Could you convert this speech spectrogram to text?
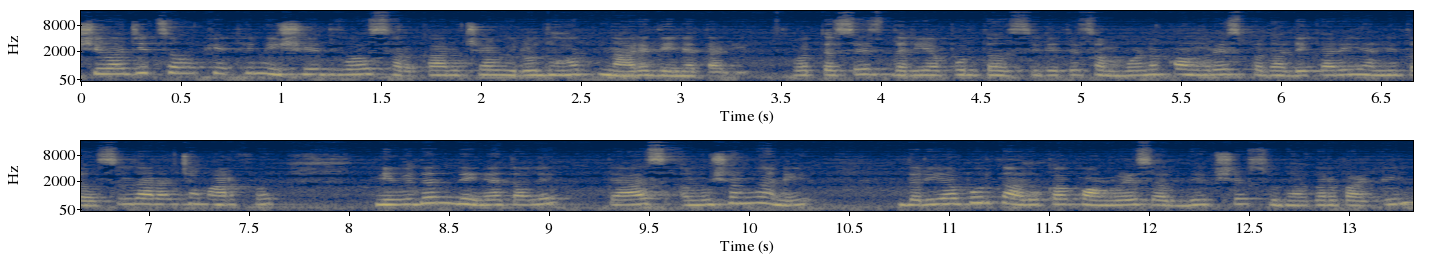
शिवाजी चौक येथे निषेध व सरकारच्या विरोधात नारे देण्यात आले व तसेच दर्यापूर तहसील येथे संपूर्ण काँग्रेस पदाधिकारी यांनी तहसीलदारांच्या मार्फत निवेदन देण्यात आले. त्याच अनुषंगाने दर्यापूर तालुका काँग्रेस अध्यक्ष सुधाकर पाटील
